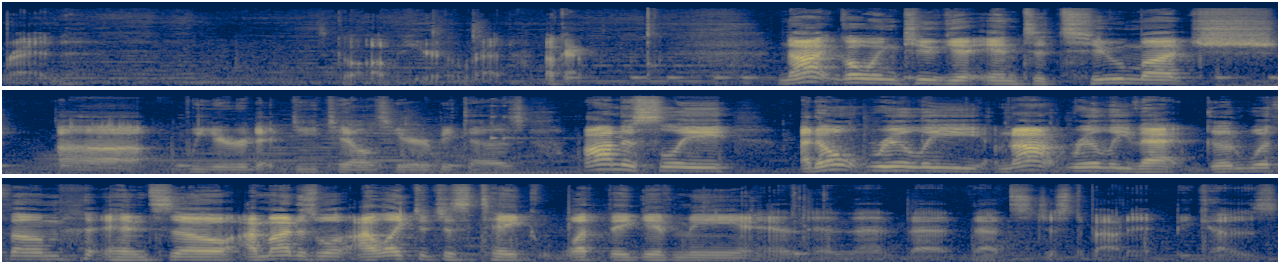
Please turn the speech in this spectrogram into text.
red. Let's go up here to red. Okay. Not going to get into too much uh, weird details here because honestly, I don't really, I'm not really that good with them, and so I might as well, I like to just take what they give me, and, and that, that that's just about it, because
